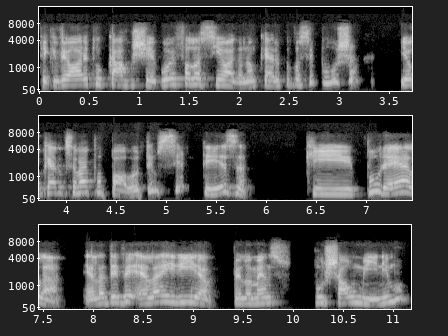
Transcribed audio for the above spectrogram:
Tem que ver a hora que o carro chegou e falou assim: olha, não quero que você puxa, e eu quero que você vá para o pau. Eu tenho certeza que por ela, ela, deve, ela iria pelo menos puxar o mínimo,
